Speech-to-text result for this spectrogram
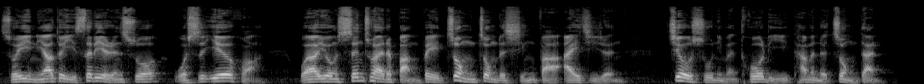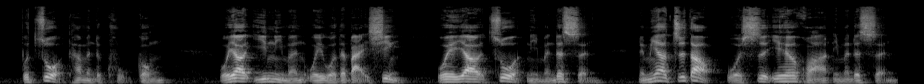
所以你要对以色列人说：“我是耶和华，我要用伸出来的膀臂重重的刑罚埃及人，救赎你们脱离他们的重担，不做他们的苦工。我要以你们为我的百姓，我也要做你们的神。”你们要知道，我是耶和华你们的神，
